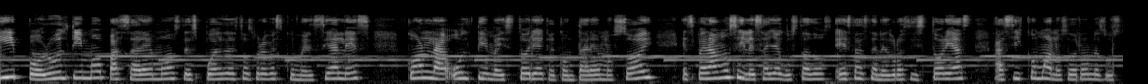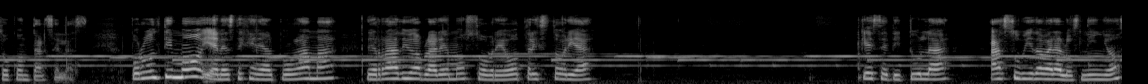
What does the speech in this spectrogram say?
Y por último pasaremos después de estos breves comerciales con la última historia que contaremos hoy. Esperamos si les haya gustado estas tenebrosas historias, así como a nosotros les gustó contárselas. Por último, y en este genial programa de radio hablaremos sobre otra historia que se titula ¿Has subido a ver a los niños?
